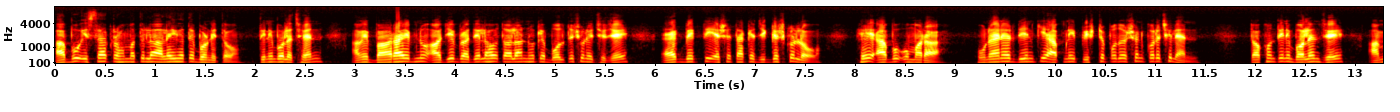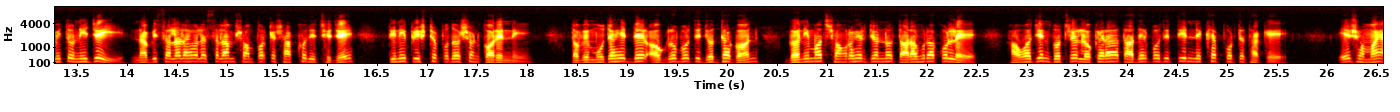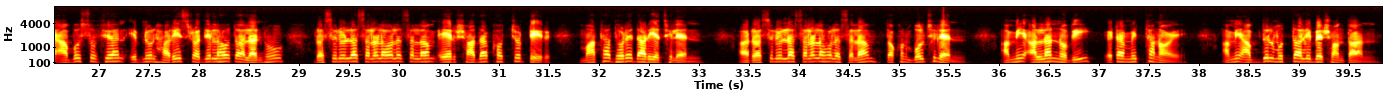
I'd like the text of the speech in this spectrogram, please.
আবু ইসাক রহমতুল্লাহ আলহী হতে বর্ণিত। তিনি বলেছেন, আমি বারা ইবনু আজিব রদিল্লাহ তাল্লাহ্নকে বলতে শুনেছি যে, এক ব্যক্তি এসে তাকে জিজ্ঞেস করল, হে আবু উমারা হুনায়নের দিন কি আপনি পৃষ্ঠ প্রদর্শন করেছিলেন? তখন তিনি বলেন যে, আমি তো নিজেই নবী সাল্লাহ আলাইসাল্লাম সম্পর্কে সাক্ষ্য দিচ্ছি যে, তিনি পৃষ্ঠ প্রদর্শন করেননি। তবে মুজাহিদদের অগ্রবর্তী যোদ্ধাগণ গনিমত সংগ্রহের জন্য তাড়াহুড়া করলে হাওয়াজিন গোত্রের লোকেরা তাদের প্রতি তীর নিক্ষেপ করতে থাকে। এ সময় আবু সুফিয়ান ইবনুল হারিস রদিল্লাহ তাল্লাহ্ন রসুলুল্লাহ সাল্লাহ সাল্লাম এর সাদা খচ্চরটির মাথা ধরে দাঁড়িয়েছিলেন। আর রসুলুল্লাহ সাল্লাহ সাল্লাম তখন বলছিলেন, আমি আল্লাহ নবী, এটা মিথ্যা নয়। আমি আব্দুল মুত্তালিবের সন্তান।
